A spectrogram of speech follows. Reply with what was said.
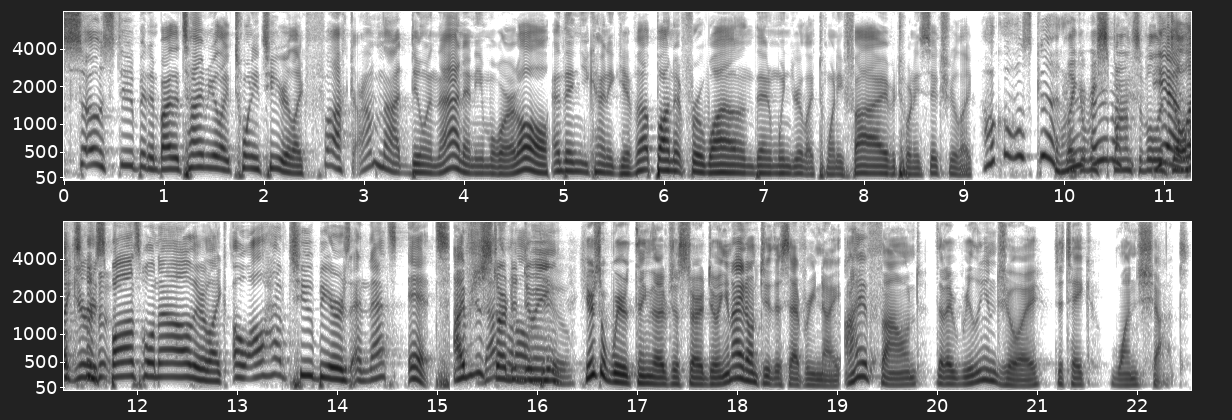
so stupid. And by the time you're like 22, you're like, fuck, I'm not doing that anymore at all. And then you kind of give up on it for a while. And then when you're like 25 or 26, you're like, alcohol's good. I- Like a I know." responsible yeah, adult. like you're responsible now. They're like, oh, I'll have two beers and that's it. I've just That's started doing. do. Here's a weird thing that I've just started doing, and I don't do this every night. I have found that I really enjoy to take one shot.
